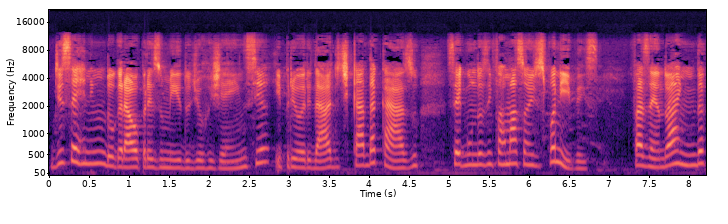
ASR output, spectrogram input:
discernindo o grau presumido de urgência e prioridade de cada caso, segundo as informações disponíveis, fazendo ainda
